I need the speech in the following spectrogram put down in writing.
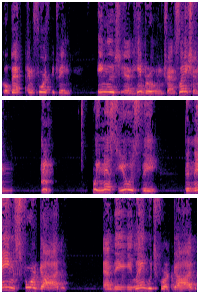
go back and forth between English and Hebrew in translation, we misuse the, the names for God and the language for God,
